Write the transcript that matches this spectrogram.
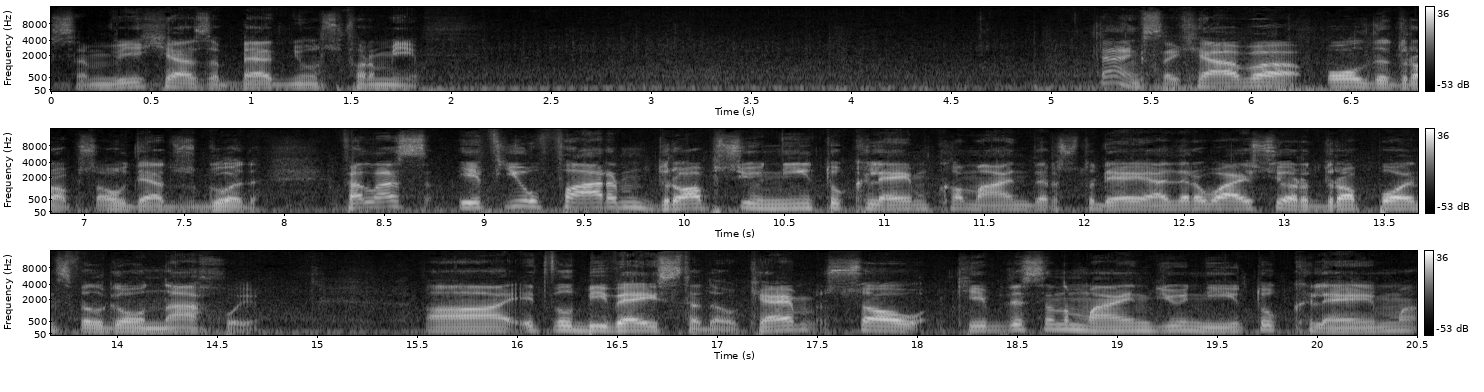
SMV has a bad news for me. Thanks, I have uh, all the drops. Oh, that's good. Fellas, if you farm drops, you need to claim commanders today, otherwise your drop points will go nahui. Uh, it will be wasted, okay? So keep this in mind. You need to claim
